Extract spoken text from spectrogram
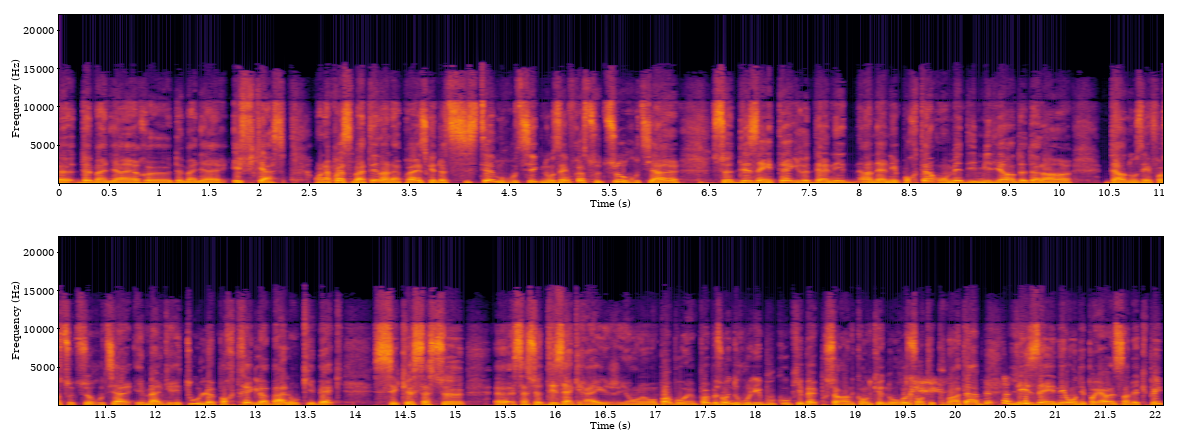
euh, de manière de manière efficace. On apprend ce matin dans la presse que notre système routier, que nos infrastructures routières se désintègrent d'année année. Pourtant, on met des milliards de dollars dans nos infrastructures routières et malgré tout, le portrait global au Québec, c'est que ça se euh, ça se désagrège. Et on n'a pas, pas besoin de rouler beaucoup au Québec pour se rendre compte que nos routes sont épouvantables. les aînés, on n'est pas capable de s'en occuper.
